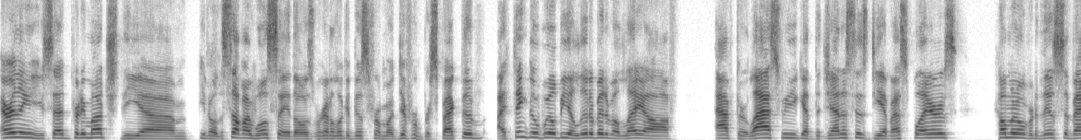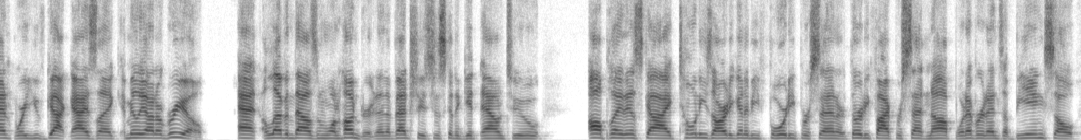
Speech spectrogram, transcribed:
Everything you said, pretty much. The um, you know, the stuff I will say though is we're gonna look at this from a different perspective. I think there will be a little bit of a layoff after last week at the Genesis DFS players coming over to this event where you've got guys like Emiliano Grillo at 11,100. And eventually it's just going to get down to I'll play this guy. Tony's already going to be 40% or 35% and up, whatever it ends up being. So,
